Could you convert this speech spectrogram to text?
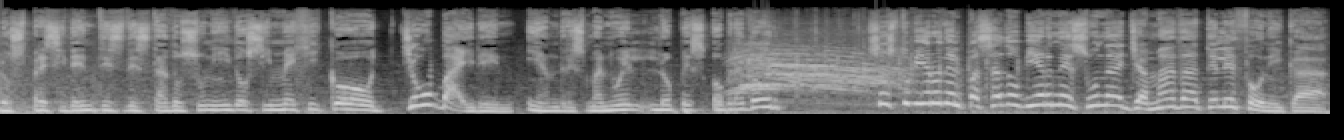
Los presidentes de Estados Unidos y México, Joe Biden y Andrés Manuel López Obrador, sostuvieron el pasado viernes una llamada telefónica.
